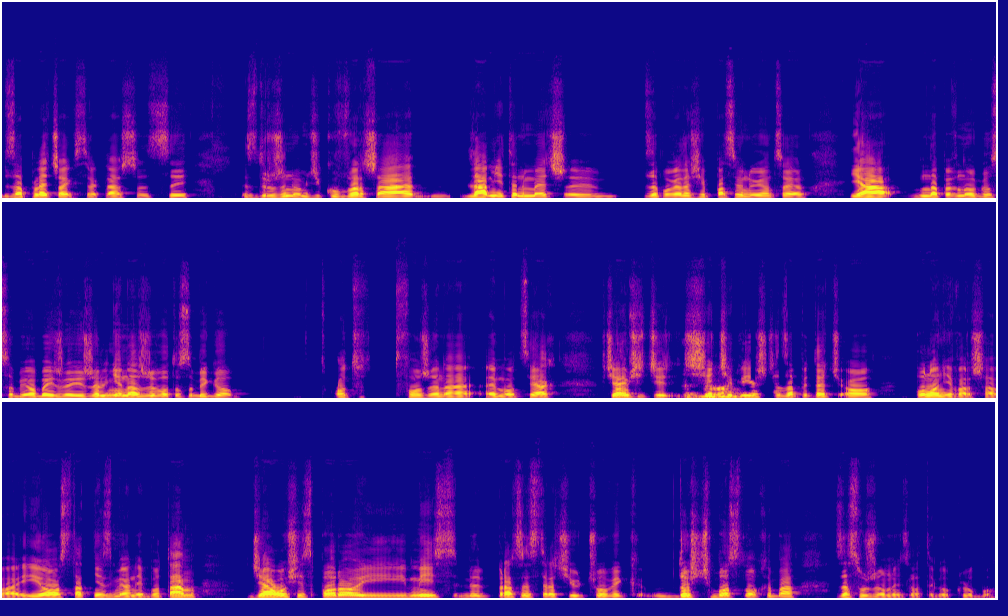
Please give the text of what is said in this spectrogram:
zaplecza ekstraklasy z drużyną Dzików Warszawa. Dla mnie ten mecz zapowiada się pasjonująco. Ja na pewno go sobie obejrzę. Jeżeli nie na żywo, to sobie go odtworzę na emocjach. Chciałem się, się ciebie jeszcze zapytać o Polonie Warszawa i o ostatnie zmiany, bo tam działo się sporo i miejsc, pracę stracił człowiek dość mocno chyba zasłużony dla tego klubu.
